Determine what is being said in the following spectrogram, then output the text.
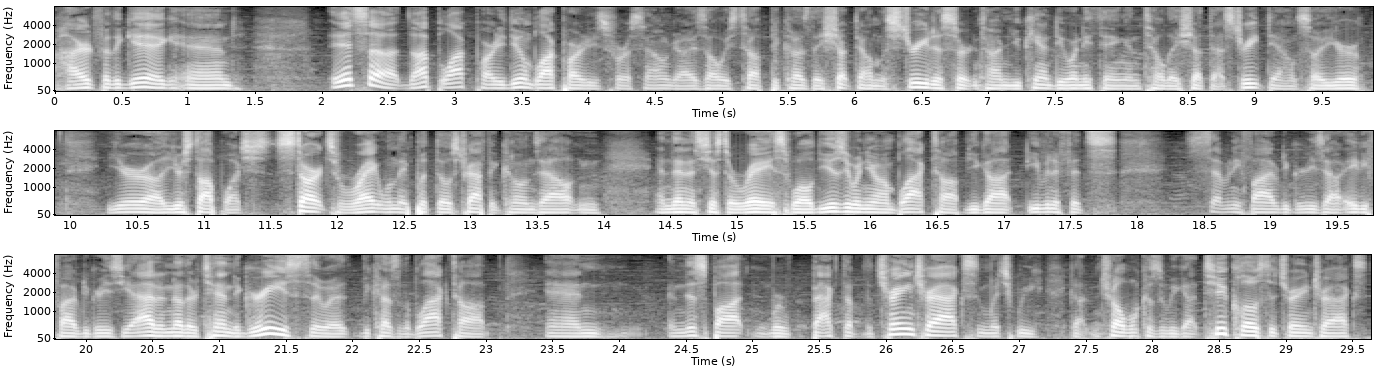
hired for the gig. And It's a that block party. Doing block parties for a sound guy is always tough because they shut down the street at a certain time. You can't do anything until they shut that street down. So your your uh, your stopwatch starts right when they put those traffic cones out, and and then it's just a race. Well, usually when you're on blacktop, you got even if it's 75 degrees out, 85 degrees, you add another 10 degrees to it because of the blacktop, and in this spot we're backed up the train tracks, in which we got in trouble because we got too close to train tracks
